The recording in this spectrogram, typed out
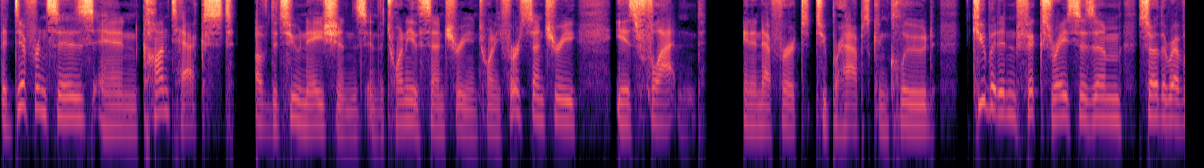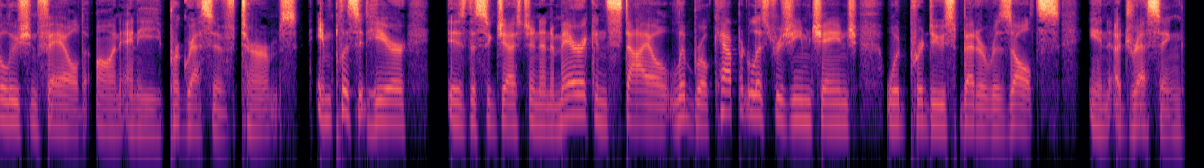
the differences in context of the two nations in the 20th century and 21st century is flattened in an effort to perhaps conclude Cuba didn't fix racism, so the revolution failed on any progressive terms. Implicit here is the suggestion an American style liberal capitalist regime change would produce better results in addressing,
